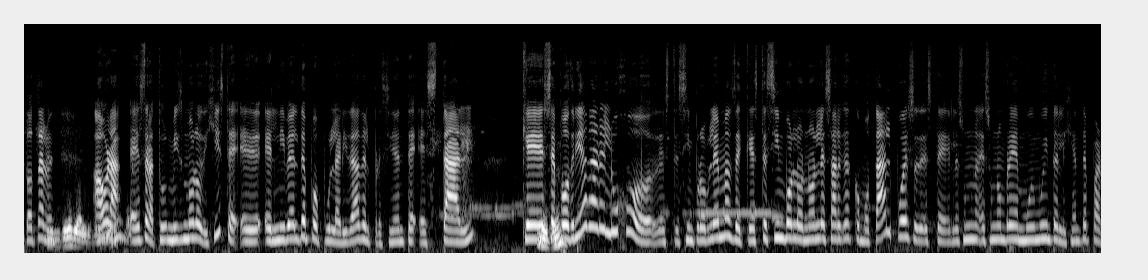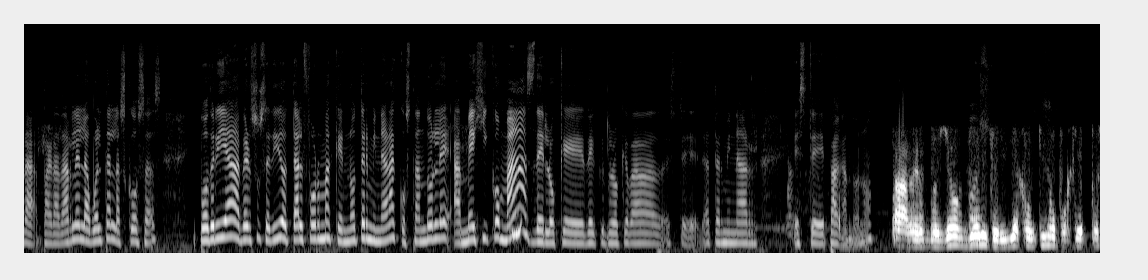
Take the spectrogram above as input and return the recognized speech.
Totalmente. Ahora, Esra, tú mismo lo dijiste, eh, el nivel de popularidad del presidente es tal que se podría dar el lujo este sin problemas de que este símbolo no le salga como tal pues este él es un es un hombre muy muy inteligente para para darle la vuelta a las cosas podría haber sucedido de tal forma que no terminara costándole a México más de lo que de lo que va este a terminar este pagando no a ver pues yo yo pues diferiría contigo porque pues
